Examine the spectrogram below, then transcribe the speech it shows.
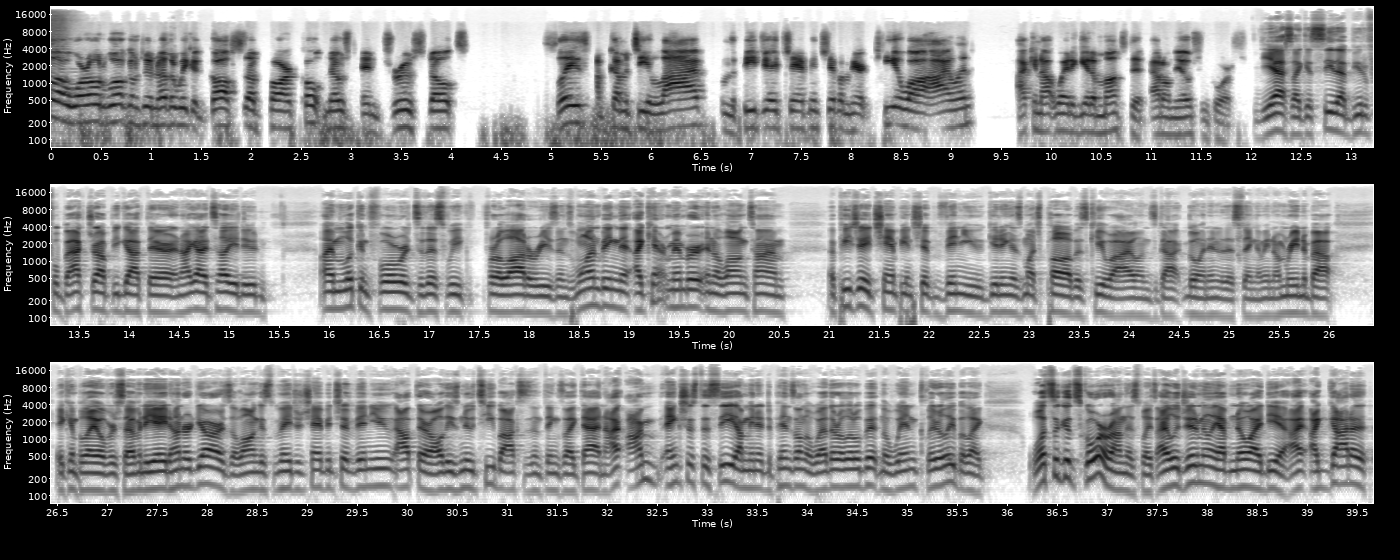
Hello, world. Welcome to another week of Golf Subpar. Colt Knost and Drew Stoltz. Slays, I'm coming to you live from the PGA Championship. I'm here at Kiawah Island. I cannot wait to get amongst it out on the ocean course. Yes, I can see that beautiful backdrop you got there. And I got to tell you, dude, I'm looking forward to this week for a lot of reasons. One being that I can't remember in a long time a PGA Championship venue getting as much pub as Kiawah Island's got going into this thing. I mean, I'm reading about it can play over 7,800 yards, the longest major championship venue out there, all these new tee boxes and things like that. And I, I'm anxious to see. I mean, it depends on the weather a little bit and the wind, clearly, but like, what's a good score around this place? I legitimately have no idea. I, I gotta.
